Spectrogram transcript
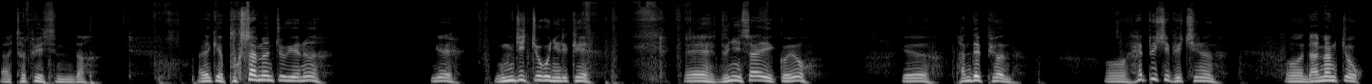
아, 덮여 있습니다. 아, 이렇게 북사면 쪽에는 이게 음지 쪽은 이렇게 예, 눈이 쌓여 있고요 예, 반대편 어, 햇빛이 비치는 어, 남양 쪽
